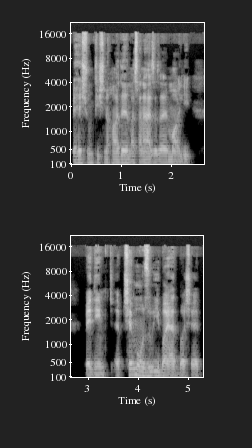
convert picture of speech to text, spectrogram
بهشون پیشنهاد مثلا از نظر مالی بدیم. چه موضوعی باید باشه؟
